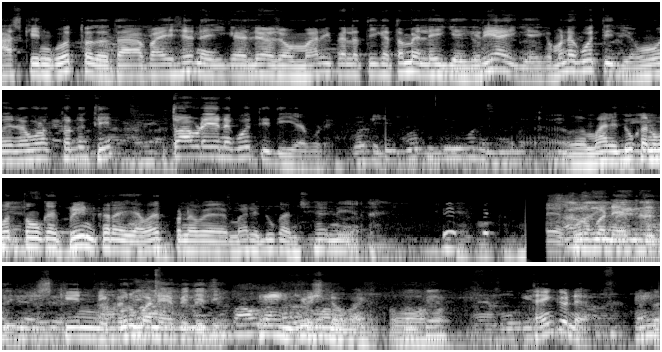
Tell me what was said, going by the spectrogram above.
આ સ્કીન ગોતતો હતો તા ભાઈ છે ને એ કે લ્યો જો મારી પહેલા તી કે તમે લઈ ગયા કે રિયાઈ ગયા કે મને ગોતી દો હું એને ઓળખતો નથી તો આપણે એને ગોતી દઈએ આપણે. મારી દુકાન વધતો તો હું કંઈક પ્રિન્ટ કરાવી આવે પણ હવે મારી દુકાન છે નહીં કુરબાની આપી દીધી. સ્કીનની કુરબાની આપી દીધી. વિષ્ણુભાઈ થેન્ક યુ ને. તો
